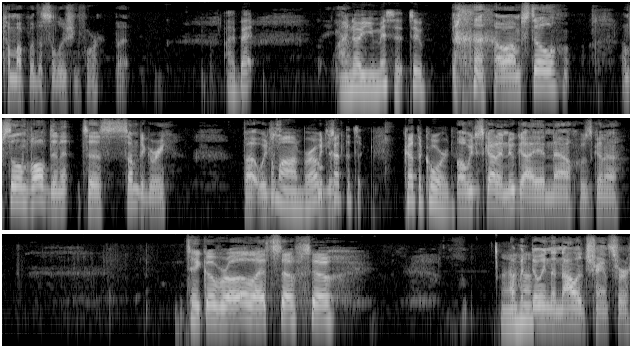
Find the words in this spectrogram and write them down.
come up with a solution for, but I bet. I know you miss it too. oh, I'm still, I'm still involved in it to some degree, but we just, Come on, bro. we just- cut the t- cut the cord. well, we just got a new guy in now who's gonna take over all that stuff. So I've been Uh-huh. doing the knowledge transfer.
